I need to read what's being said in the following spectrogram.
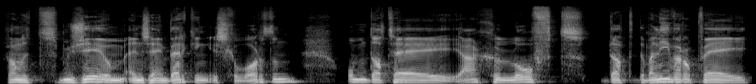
van het museum en zijn werking is geworden, omdat hij ja, gelooft dat de manier waarop wij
